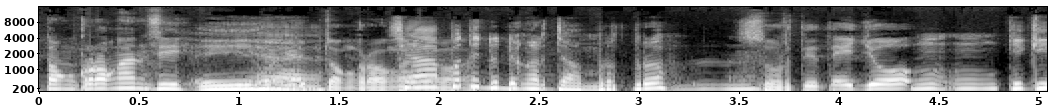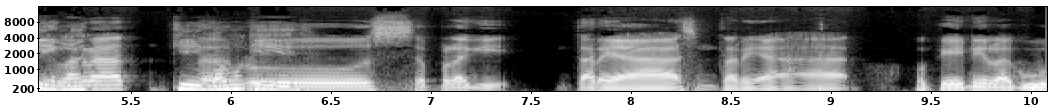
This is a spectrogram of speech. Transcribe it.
tongkrongan sih. Iya Wajib tongkrongan Siapa tidak dengar Jamrut bro Surti Tejo. Mm-mm, Kiki lah Ningrat. Ki kamu Ki Terus apa lagi? Bentar ya, sebentar ya. Oke, ini lagu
